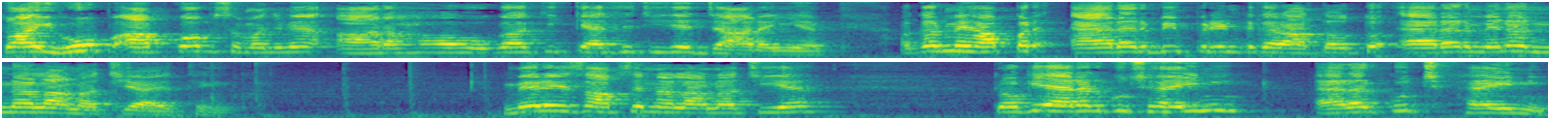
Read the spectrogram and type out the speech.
तो आई होप आपको अब समझ में आ रहा होगा कि कैसे चीज़ें जा रही हैं। अगर मैं यहाँ पर एरर भी प्रिंट कराता हूँ तो एरर में ना न लाना चाहिए आई थिंक मेरे हिसाब से न लाना चाहिए, क्योंकि एरर कुछ है ही नहीं। एरर कुछ है ही नहीं।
